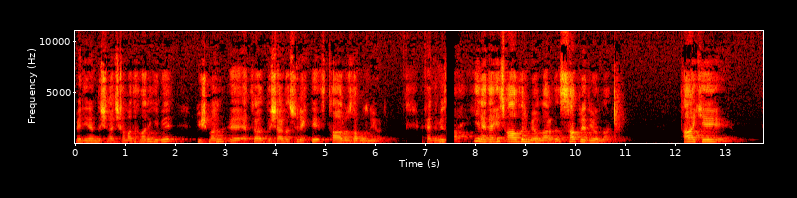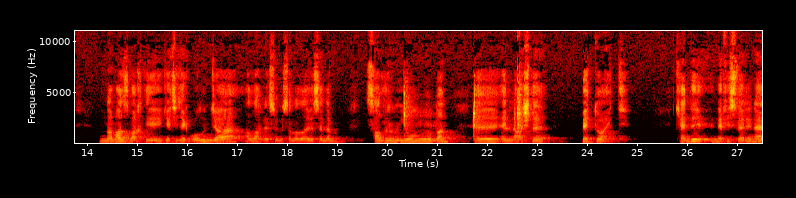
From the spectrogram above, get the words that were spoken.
Medine'nin dışına çıkamadıkları gibi düşmanın e, etrafı dışarıda sürekli taarruzda bulunuyordu. Efendimiz yine de hiç aldırmıyorlardı, sabrediyorlardı. Ta ki namaz vakti geçecek olunca Allah Resulü sallallahu aleyhi ve sellem saldırının yoğunluğundan e, elini açtı, beddua etti. Kendi nefislerine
